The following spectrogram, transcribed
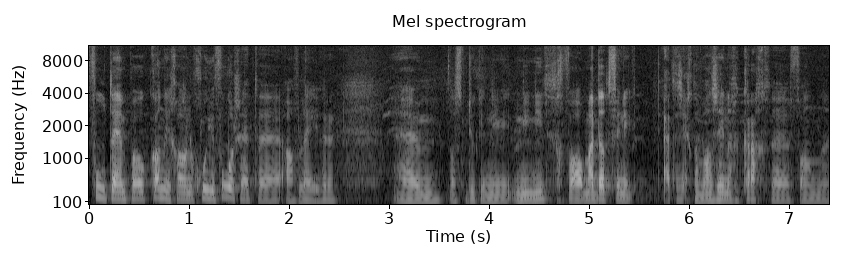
full tempo, kan hij gewoon een goede voorzet uh, afleveren. Um, dat is natuurlijk niet, niet, het geval, maar dat vind ik, ja, het is echt een waanzinnige kracht uh, van, uh,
